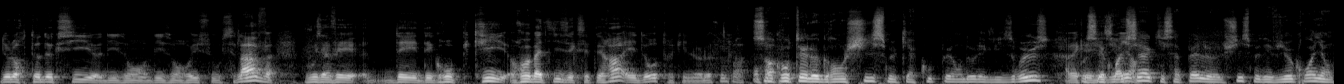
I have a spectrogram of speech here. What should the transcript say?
de l'orthodoxie, disons, disons russe ou slave, vous avez des, des groupes qui rebaptisent, etc., et d'autres qui ne le font pas. Sans compter le grand schisme qui a coupé en deux l'Église russe Avec au les vieux croyants. siècle, qui s'appelle le schisme des vieux croyants.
